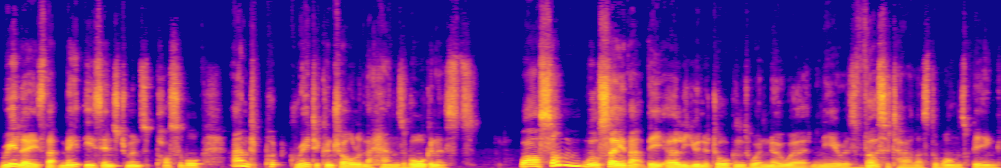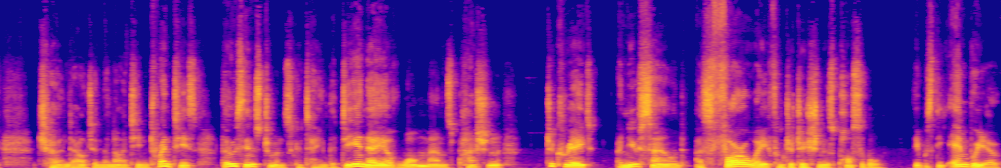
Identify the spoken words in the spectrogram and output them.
relays that made these instruments possible and put greater control in the hands of organists. While some will say that the early unit organs were nowhere near as versatile as the ones being churned out in the 1920s, those instruments contained the DNA of one man's passion to create a new sound as far away from tradition as possible. It was the embryo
